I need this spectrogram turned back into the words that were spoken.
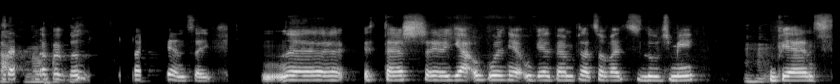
Tak, na pewno więcej. E, Też ja ogólnie uwielbiam pracować z ludźmi, Mhm. więc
